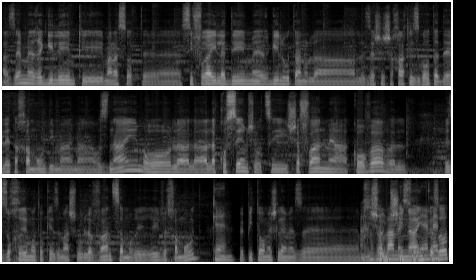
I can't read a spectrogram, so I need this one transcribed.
אז הם אה, רגילים, כי מה לעשות, אה, ספרי הילדים אה, הרגילו אותנו לזה ששכח לסגור את הדלת, החמוד עם, ה- עם האוזניים, או לקוסם שהוציא שפן מהכובע, אבל... וזוכרים אותו כאיזה משהו לבן, צמרירי וחמוד. כן. ופתאום יש להם איזה מישהו עם שיניים מסוימת. כזאת.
